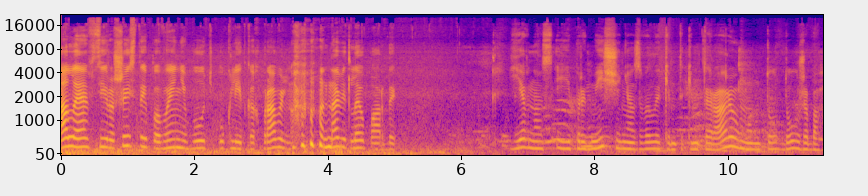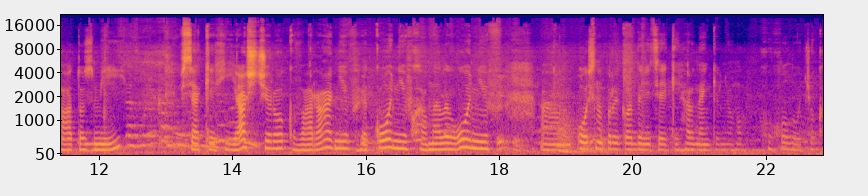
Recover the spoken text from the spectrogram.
Але всі рашисти повинні бути у клітках, правильно? Навіть леопарди. Є в нас і приміщення з великим таким тераріумом. Тут дуже багато змій. всяких ящерок, варанів, геконів, хамелеонів. Ось, наприклад, дивіться, який гарненький в нього хохолочок.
